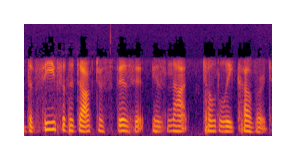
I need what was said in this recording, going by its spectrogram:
The fee for the doctor's visit is not totally covered.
